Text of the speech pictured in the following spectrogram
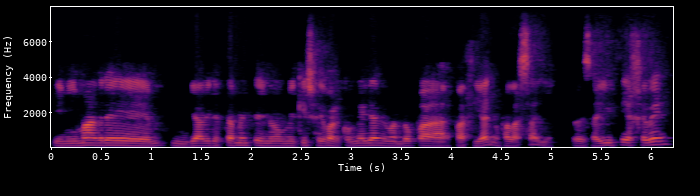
y mi madre ya directamente no me quiso llevar con ella, me mandó para pa Ciaño, para La Salle. Entonces ahí hice EGB,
